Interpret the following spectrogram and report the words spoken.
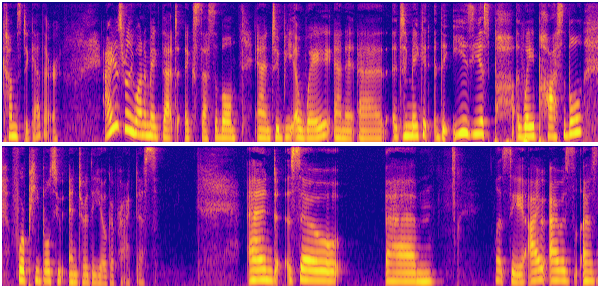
comes together. I just really want to make that accessible and to be a way and uh, to make it the easiest po- way possible for people to enter the yoga practice. And so, um, let's see. I, I was I was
